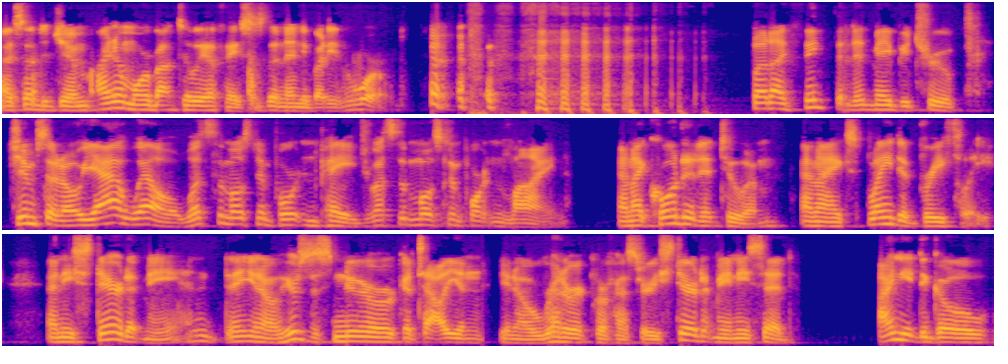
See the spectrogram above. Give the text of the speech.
I said to Jim, I know more about Have Faces than anybody in the world. but I think that it may be true. Jim said, Oh, yeah, well, what's the most important page? What's the most important line? And I quoted it to him and I explained it briefly. And he stared at me. And, uh, you know, here's this New York Italian, you know, rhetoric professor. He stared at me and he said, I need to go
